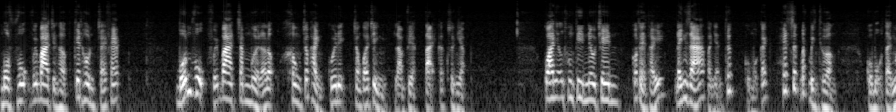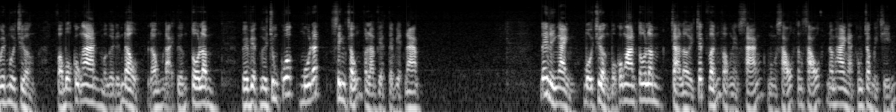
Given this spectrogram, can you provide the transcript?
một vụ với 3 trường hợp kết hôn trái phép, 4 vụ với 310 lao động không chấp hành quy định trong quá trình làm việc tại các doanh nghiệp. Qua những thông tin nêu trên, có thể thấy đánh giá và nhận thức của một cách hết sức bất bình thường của Bộ Tài nguyên Môi trường và Bộ Công an mà người đứng đầu là ông Đại tướng Tô Lâm về việc người Trung Quốc mua đất, sinh sống và làm việc tại Việt Nam. Đây là hình ảnh Bộ trưởng Bộ Công an Tô Lâm trả lời chất vấn vào ngày sáng mùng 6 tháng 6 năm 2019.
